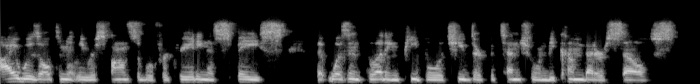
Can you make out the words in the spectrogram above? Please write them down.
i was ultimately responsible for creating a space that wasn't letting people achieve their potential and become better selves.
